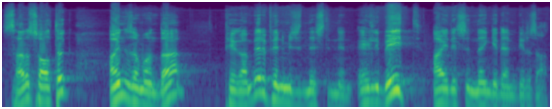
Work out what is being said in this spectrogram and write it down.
Sarı Saltuk aynı zamanda Peygamber Efendimizin neslinden, Ehl-i Beyt ailesinden gelen bir zat.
